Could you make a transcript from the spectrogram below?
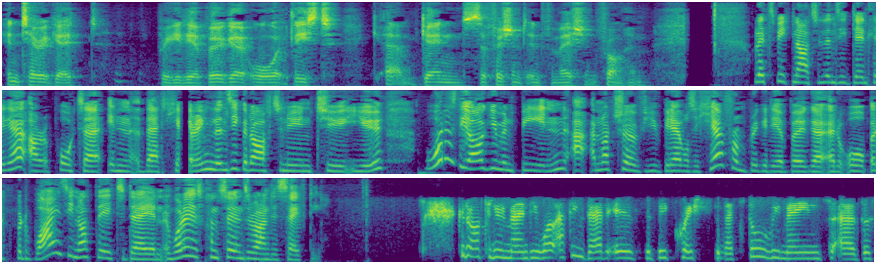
interrogate Brigadier Burger or at least um, gain sufficient information from him. Let's speak now to Lindsay Dentlinger, our reporter in that hearing. Lindsay, good afternoon to you. What has the argument been? I'm not sure if you've been able to hear from Brigadier Burger at all, but, but why is he not there today and, and what are his concerns around his safety? Good afternoon, Mandy. Well, I think that is the big question that still remains uh, this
